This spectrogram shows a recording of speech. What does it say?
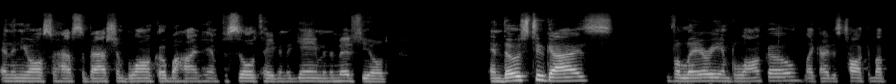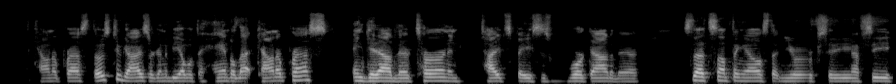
and then you also have Sebastian Blanco behind him facilitating the game in the midfield. And those two guys, Valeri and Blanco, like I just talked about the counter press, those two guys are going to be able to handle that counter press and get out of their turn and tight spaces, work out of there. So that's something else that New York City FC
